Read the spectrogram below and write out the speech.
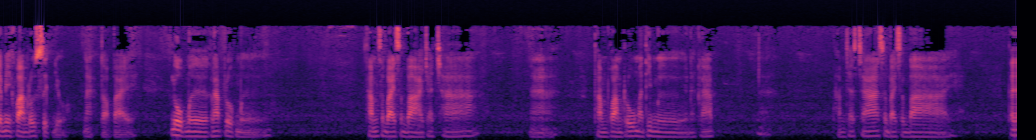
จะมีความรู้สึกอยู่นะต่อไปรูปมือครับรูปมือทำสบายๆช้าๆนะทำความรู้มาที่มือนะครับทำช้าๆ สบายๆ ถ้า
